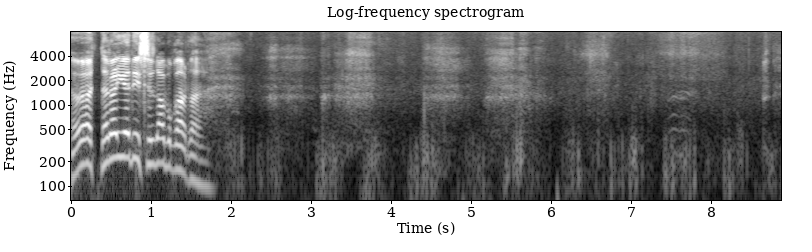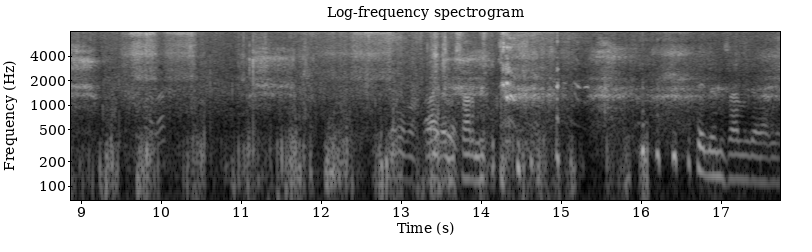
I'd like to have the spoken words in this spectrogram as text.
Evet nereye gidiyorsunuz da bu karda? Elini sarmış. Elini sarmış ayakları.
